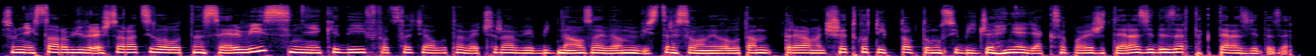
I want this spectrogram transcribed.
som nechcela robiť v reštaurácii, lebo ten servis niekedy v podstate, alebo tá večera vie byť naozaj veľmi vystresovaný, lebo tam treba mať všetko tip-top, to musí byť, že hneď, ak sa povie, že teraz je dezert, tak teraz je dezert.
